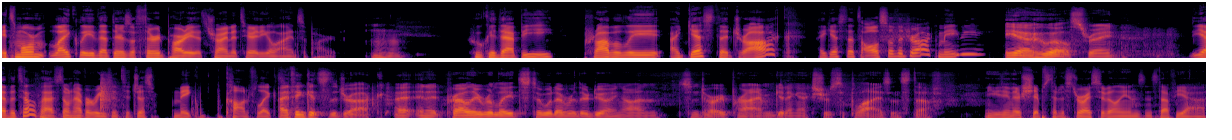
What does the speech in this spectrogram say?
It's more likely that there's a third party that's trying to tear the alliance apart. Mhm. who could that be? Probably i guess the Drakh. i guess that's also the Drakh, maybe? Yeah who else right? Yeah the telepaths don't have a reason to just make conflict. I think it's the Drakh, and it probably relates to whatever they're doing on Centauri Prime, getting extra supplies and stuff. using their ships to destroy civilians and stuff yeah.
